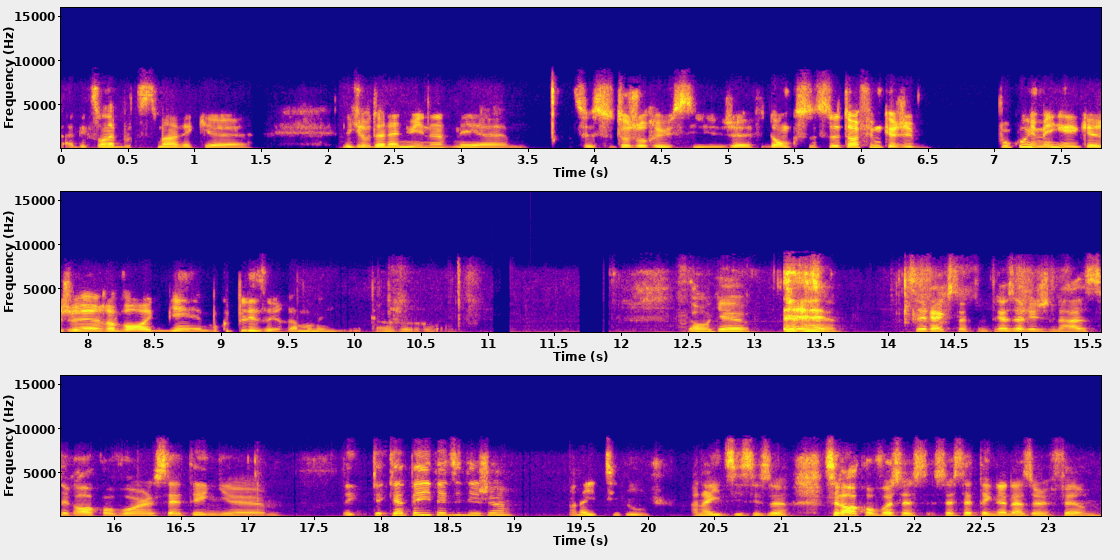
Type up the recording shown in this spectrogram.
avec son aboutissement avec euh, Les Griffes de la Nuit, là, mais euh, c'est, toujours réussi. Je- donc, c'est- un film que j'ai beaucoup aimé et que je vais revoir avec bien, beaucoup de plaisir, à mon avis, quand je vais le revoir. Donc, euh, c'est vrai que c'est un film très original. C'est rare qu'on voit un setting. que- Quel pays t'as dit déjà? En Haïti. En Haïti, c'est ça. C'est rare qu'on voit ce, ce setting-là dans un film.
